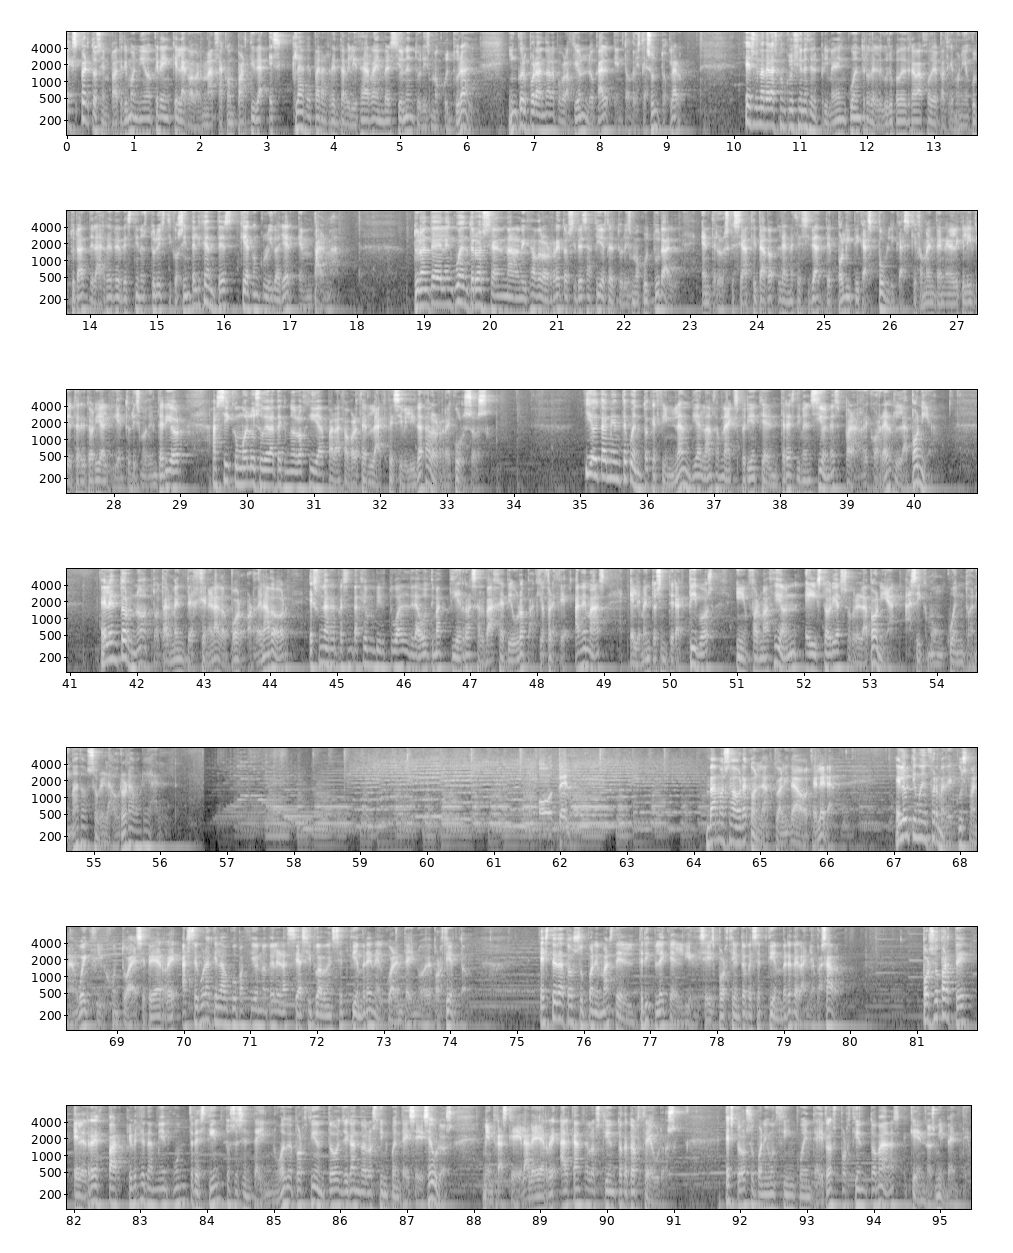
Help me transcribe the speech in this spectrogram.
Expertos en patrimonio creen que la gobernanza compartida es clave para rentabilizar la inversión en turismo cultural, incorporando a la población local en todo este asunto, claro. Es una de las conclusiones del primer encuentro del Grupo de Trabajo del Patrimonio Cultural de la Red de Destinos Turísticos Inteligentes que ha concluido ayer en Palma. Durante el encuentro se han analizado los retos y desafíos del turismo cultural, entre los que se han citado la necesidad de políticas públicas que fomenten el equilibrio territorial y el turismo de interior, así como el uso de la tecnología para favorecer la accesibilidad a los recursos. Y hoy también te cuento que Finlandia lanza una experiencia en tres dimensiones para recorrer Laponia. El entorno, totalmente generado por ordenador, es una representación virtual de la última tierra salvaje de Europa que ofrece, además, elementos interactivos, información e historias sobre Laponia, así como un cuento animado sobre la aurora boreal. Hotel. Vamos ahora con la actualidad hotelera. El último informe de Cushman Wakefield junto a STR asegura que la ocupación hotelera se ha situado en septiembre en el 49%. Este dato supone más del triple que el 16% de septiembre del año pasado. Por su parte, el RedPar crece también un 369% llegando a los 56 euros, mientras que el ADR alcanza los 114 euros. Esto supone un 52% más que en 2020.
